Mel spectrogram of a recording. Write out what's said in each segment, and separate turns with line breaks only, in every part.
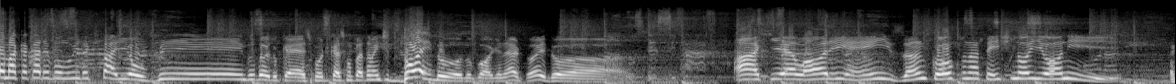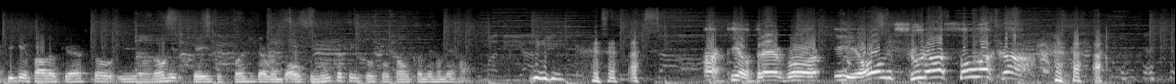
Menina macacada evoluída que está aí ouvindo Doido Cast, podcast completamente doido do blog Nerd Doido. Aqui é Lori em Zankoku na Teishi no Yoni.
Aqui quem fala é o Castle e eu não respeito fã de Dragon Ball que nunca tentou soltar um Kamehameha.
Aqui é o Trevor e Onshura Soaka!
